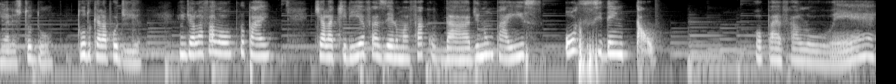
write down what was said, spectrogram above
E ela estudou tudo que ela podia. E um dia ela falou para o pai que ela queria fazer uma faculdade num país ocidental. O pai falou: É,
